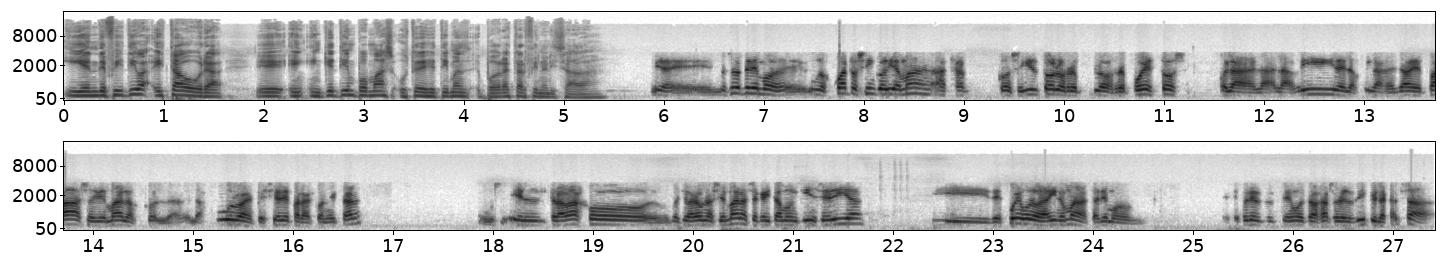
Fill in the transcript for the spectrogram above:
y, en definitiva, esta obra, eh, ¿en, qué tiempo más ustedes estiman podrá estar finalizada? Mira, nosotros tenemos unos cuatro o cinco días más hasta conseguir todos los, los repuestos o la, la, la brida, los, las llaves de paso y demás, los, las curvas especiales para conectar. El trabajo llevará una semana, sea que ahí estamos en 15 días. Y después, bueno, ahí nomás estaremos. Después tenemos que trabajar sobre el RIP y la calzada.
